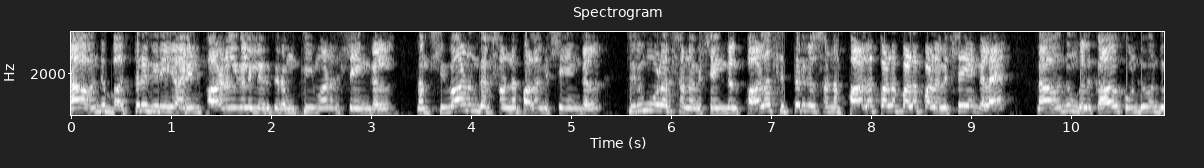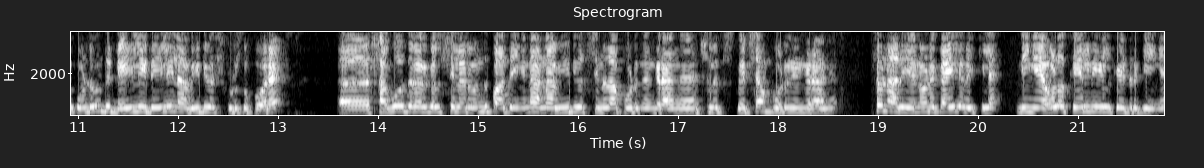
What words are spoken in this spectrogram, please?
நான் வந்து பத்ரகிரியாரின் பாடல்களில் இருக்கிற முக்கியமான விஷயங்கள் நம் சிவானந்தர் சொன்ன பல விஷயங்கள் திருமூலர் சொன்ன விஷயங்கள் பல சித்தர்கள் சொன்ன பல பல பல பல விஷயங்களை நான் வந்து உங்களுக்காக கொண்டு வந்து கொண்டு வந்து டெய்லி டெய்லி நான் வீடியோஸ் கொடுக்க போறேன். சகோதரர்கள் சிலர் வந்து பாத்தீங்கன்னா நான் வீடியோஸ் சின்னதா போடுங்கிறாங்க சிலர் பெருசா போடுங்கிறாங்க ஸோ நான் அது என்னோட கையில வைக்கல. நீங்க எவ்வளவு கேள்விகள் கேட்டிருக்கீங்க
